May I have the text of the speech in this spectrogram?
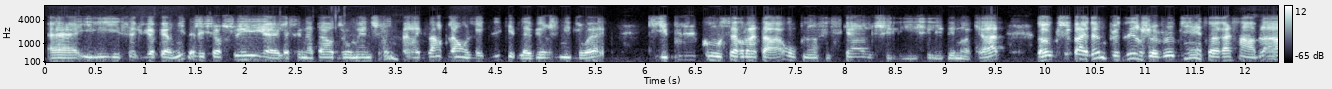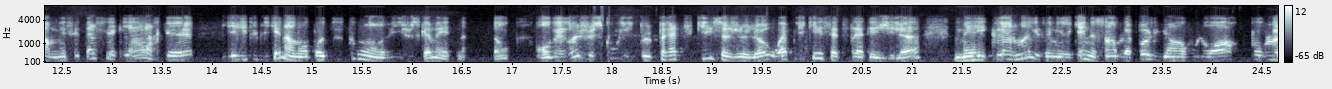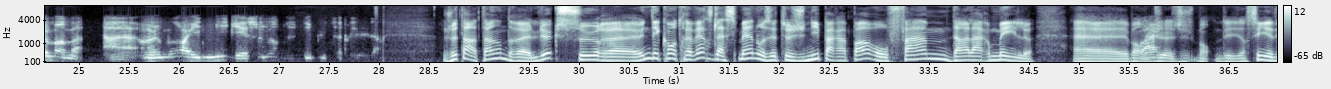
euh, il, ça lui a permis d'aller chercher euh, le sénateur Joe Manchin, par exemple, là, on l'a dit, qui est de la Virginie de l'Ouest, qui est plus conservateur au plan fiscal chez les, chez les démocrates. Donc, M. Biden peut dire, je veux bien être rassembleur, mais c'est assez clair que les républicains n'en ont pas du tout envie jusqu'à maintenant. Donc, on verra jusqu'où il peut pratiquer ce jeu-là ou appliquer cette stratégie-là, mais clairement, les Américains ne semblent pas lui en vouloir pour le moment, à un mois et demi, bien sûr, du début de sa présidence. Je veux t'entendre, Luc, sur euh, une des controverses de la semaine aux États-Unis par rapport aux femmes dans l'armée. Euh, bon, bon, on sait qu'il y a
